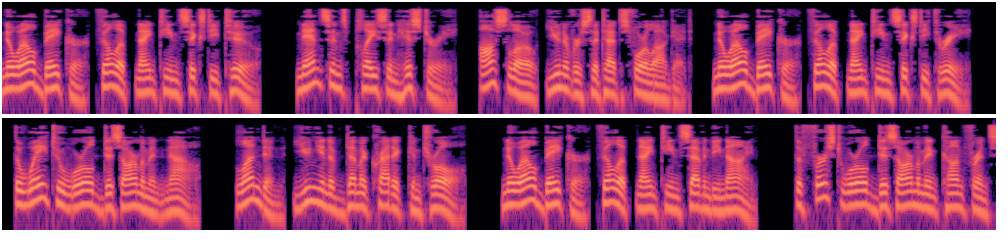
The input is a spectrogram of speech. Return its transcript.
Noel Baker, Philip 1962. Nansen's Place in History. Oslo, Universitetsforlaget. Noel Baker, Philip 1963. The Way to World Disarmament Now. London, Union of Democratic Control. Noel Baker, Philip 1979. The First World Disarmament Conference,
